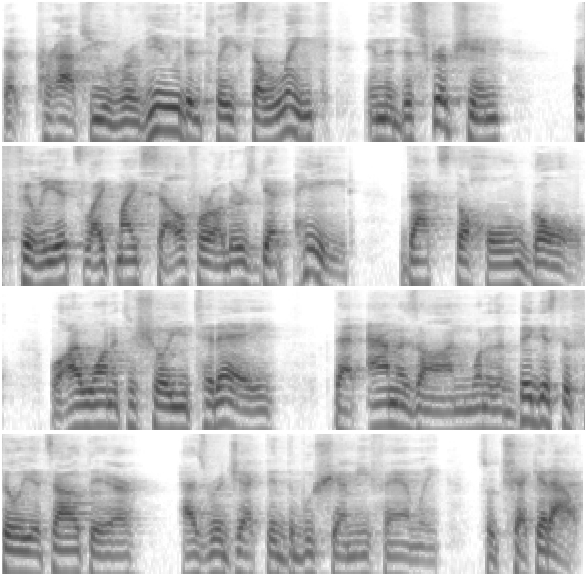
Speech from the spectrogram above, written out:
that perhaps you've reviewed and placed a link in the description, affiliates like myself or others get paid. That's the whole goal. Well, I wanted to show you today that Amazon, one of the biggest affiliates out there, has rejected the Buscemi family. So check it out.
